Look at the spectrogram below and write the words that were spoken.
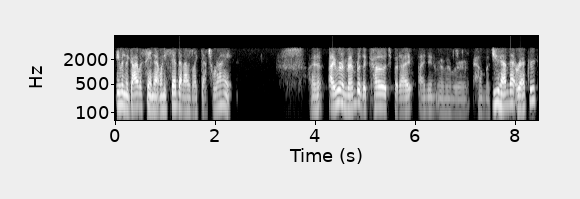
Even the guy was saying that when he said that, I was like, "That's right." I I remember the codes, but I I didn't remember how much. Do you have that record?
